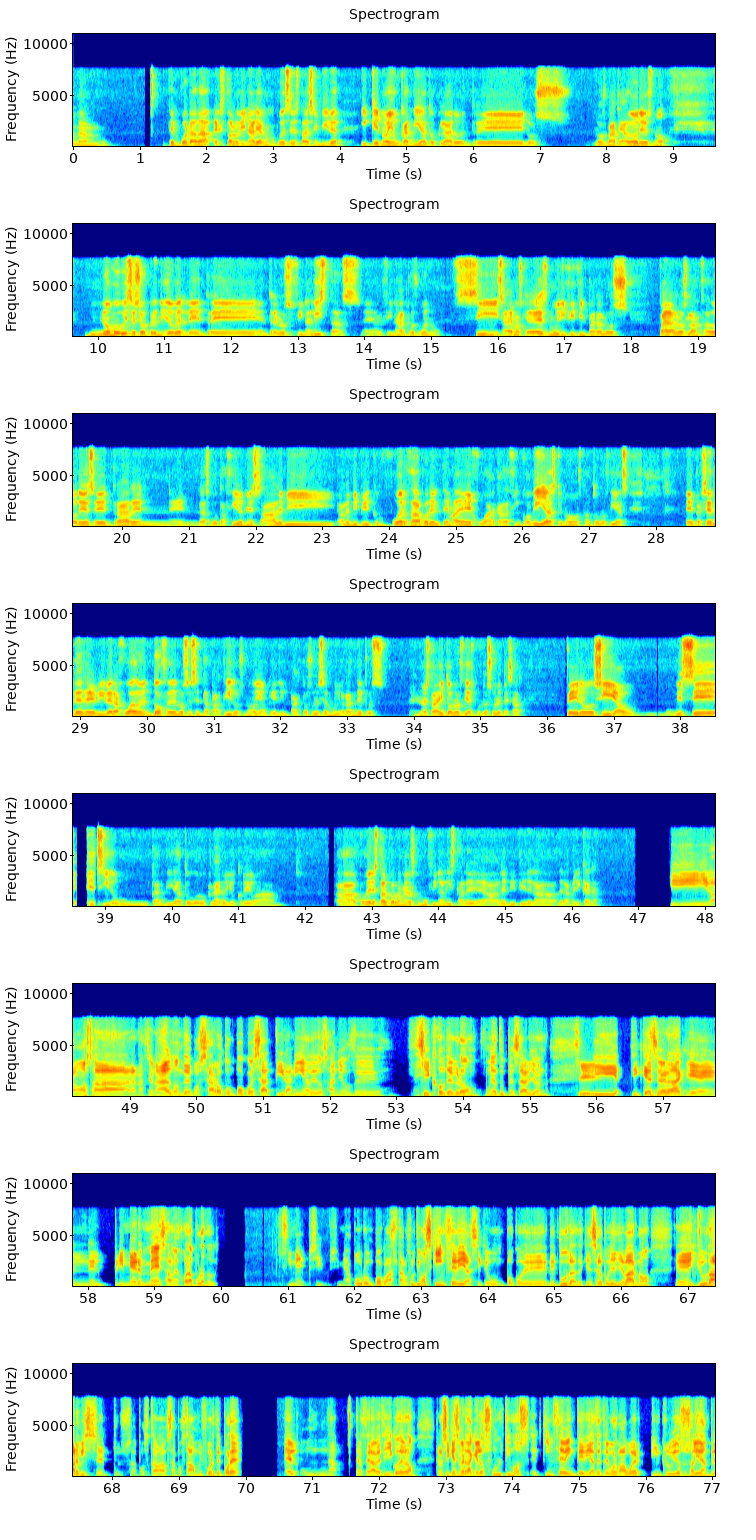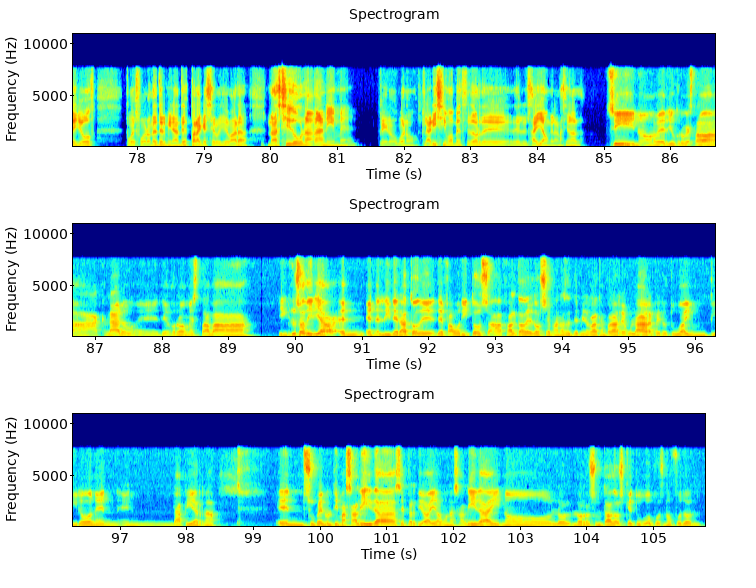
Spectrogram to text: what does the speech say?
temporada extraordinaria como puede ser esta de Sin Bieber y que no haya un candidato claro entre los, los bateadores, ¿no? No me hubiese sorprendido verle entre, entre los finalistas. Eh, al final, pues bueno, sí sabemos que es muy difícil para los para los lanzadores entrar en, las votaciones al MVP, al MVP, con fuerza por el tema de jugar cada cinco días, que no están todos los días eh, presentes. Eh, ha jugado en 12 de los 60 partidos, ¿no? Y aunque el impacto suele ser muy grande, pues no estar ahí todos los días pues le suele pesar. Pero sí, hubiese sido un candidato claro, yo creo, a, poder estar por lo menos como finalista al MVP de de la americana. Y vamos a la, nacional, donde pues, se ha roto un poco esa tiranía de dos años de, Jacob de Grom, muy a tu pesar, John. Sí. Y sí que es verdad que en el primer mes, a lo mejor apurando, si me, si, me apuro un poco, hasta los últimos 15 días sí que hubo un poco de, dudas de quién se lo podía llevar, ¿no? Eh, Yu Darvish eh, pues, apostaba, se apostaba muy fuerte por él. Una, tercera vez de Jacob de Grom, pero sí que es verdad que los últimos 15-20 días de Trevor Bauer, incluido su salida en playoff, pues fueron determinantes para que se lo llevara. No ha sido unánime, pero bueno, clarísimo vencedor del Cy Young en la nacional. Sí, no, a ver, yo creo que estaba claro. Eh, de Grom estaba, incluso diría, en, el liderato de, favoritos a falta de dos semanas de terminar la temporada regular, pero tuvo ahí un tirón en, en la pierna en su penúltima salida, se perdió ahí alguna salida y no los resultados que tuvo pues no fueron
